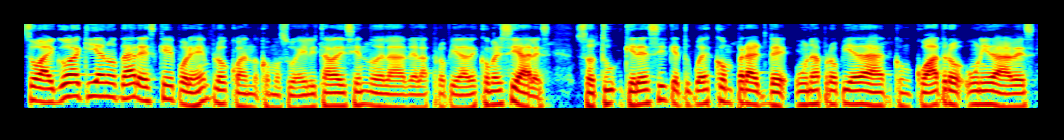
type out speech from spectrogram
So, algo aquí a notar es que, por ejemplo, cuando, como Suheili estaba diciendo de, la, de las propiedades comerciales, so, tú, quiere decir que tú puedes comprarte una propiedad con cuatro unidades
